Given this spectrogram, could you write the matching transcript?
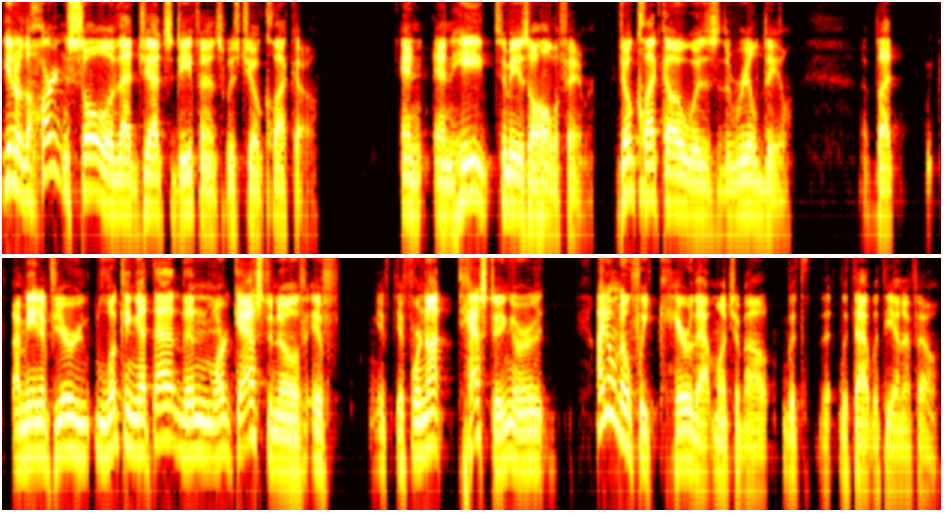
you know, the heart and soul of that Jets defense was Joe Klecko. And, and he, to me, is a Hall of Famer. Joe Klecko was the real deal. But I mean, if you're looking at that, then Mark Gastineau, if if if, if we're not testing, or I don't know if we care that much about with with that with the NFL.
